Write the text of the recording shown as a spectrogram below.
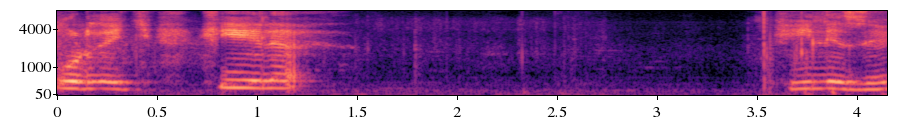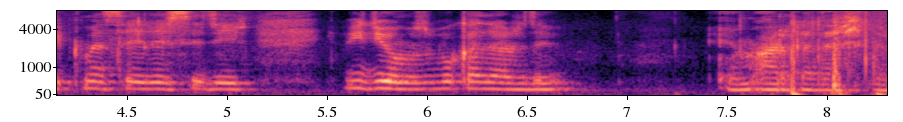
Buradaki hile hile zevk meselesi değil. Videomuz bu kadardı arkadaşlar.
